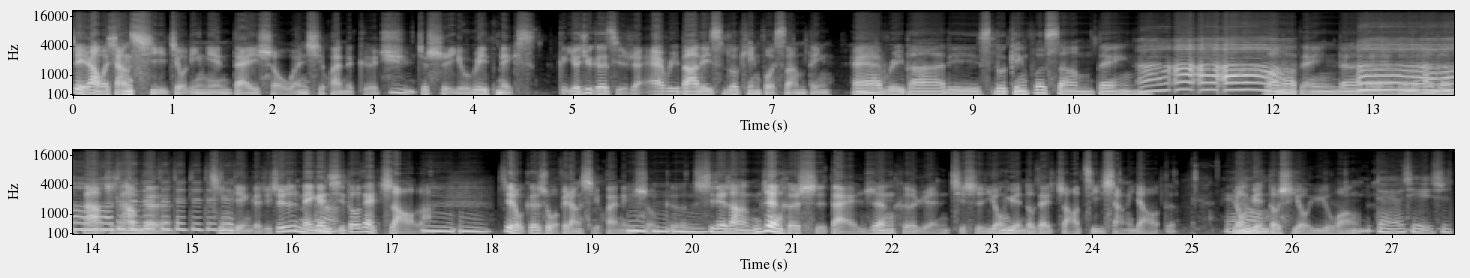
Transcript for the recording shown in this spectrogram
这也让我想起九零年代一首我很喜欢的歌曲，嗯就是 Eurythmics。有句歌词就是 Everybody's looking for something, Everybody's looking for something, 啊啊啊 one 啊！thing，哒哒哒哒哒，啊，这是他们对的经典歌曲。其实每个人其实都在找了。嗯嗯，这首歌是我非常喜欢的一首歌。世界上任何时代、任何人，其实永远都在找自己想要的，永远都是有欲望的。对，而且是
